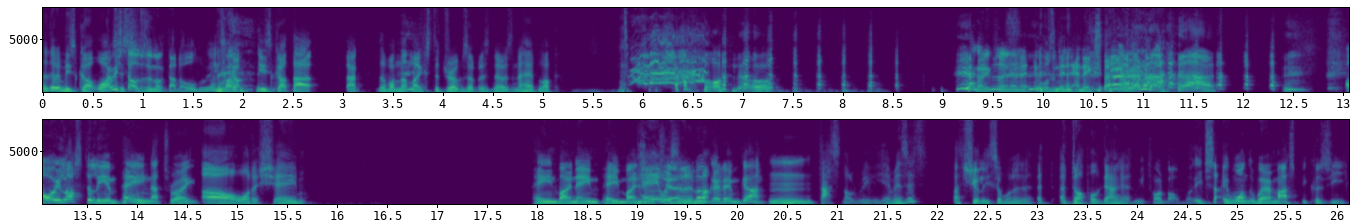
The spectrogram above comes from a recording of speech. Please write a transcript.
Look at him. He's got what? Harry Styles doesn't look that old. He's got, he's got that that the one that likes the drugs up his nose and a headlock. oh no. Hang on, he wasn't in, it wasn't in NXT. we don't know. oh, he lost to Liam Payne. That's right. Oh, what a shame. Pain by name, pain by Payne nature. in a Look ma- at him gone. Mm. That's not really him, is it? That's surely someone a, a, a doppelganger. What are you talking about? He, just, he wanted to wear a mask because he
